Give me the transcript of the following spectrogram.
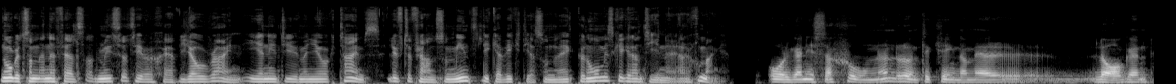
Något som NFLs administrativa chef Joe Ryan i en intervju med New York Times lyfte fram som minst lika viktiga som den ekonomiska garantin i arrangemanget. Organisationen runt omkring de här lagen,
